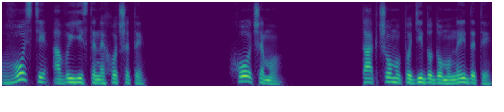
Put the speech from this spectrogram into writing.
В гості, а ви їсти не хочете? Хочемо. Так чому тоді додому не йдете?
